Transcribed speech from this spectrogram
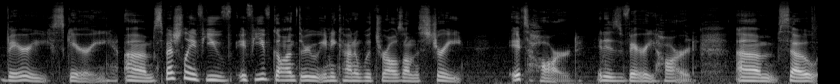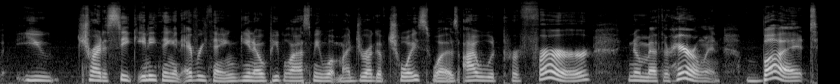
very scary. Um, especially if you've if you've gone through any kind of withdrawals on the street, it's hard. It is very hard. Um, so you try to seek anything and everything. You know, people ask me what my drug of choice was. I would prefer, you know, meth or heroin, but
